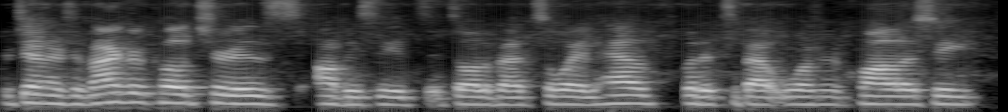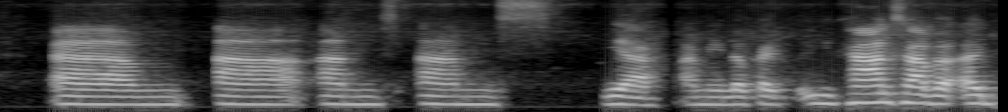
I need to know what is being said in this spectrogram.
regenerative agriculture is obviously it's, it's all about soil health, but it's about water quality um, uh, and and yeah, I mean, look, I, you can't have a,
